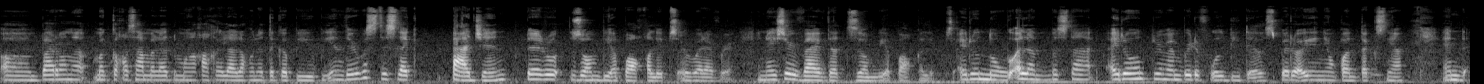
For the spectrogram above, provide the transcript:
um, parang na, magkakasama lahat ng mga kakilala ko na taga-PUP and there was this like pageant, pero zombie apocalypse or whatever. And I survived that zombie apocalypse. I don't know. Alam, basta I don't remember the full details, pero ayun yung context niya. And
